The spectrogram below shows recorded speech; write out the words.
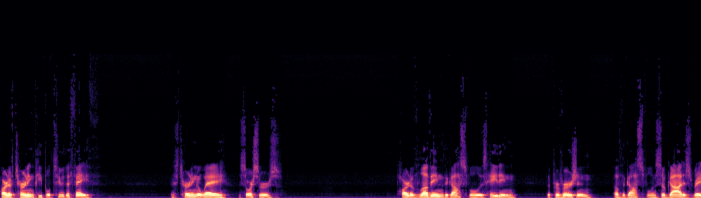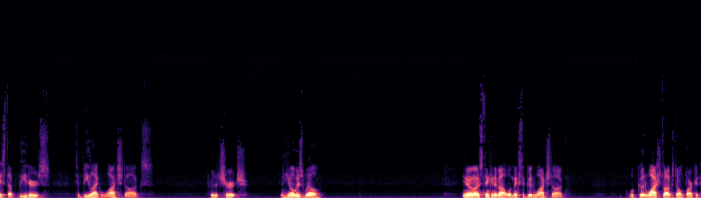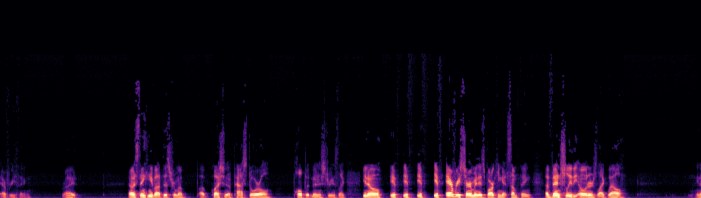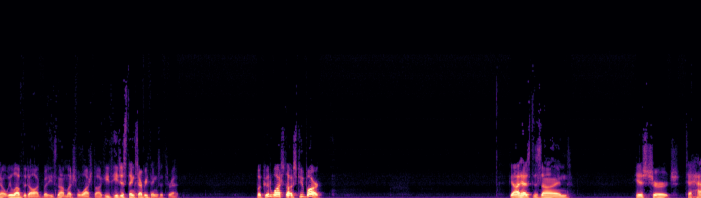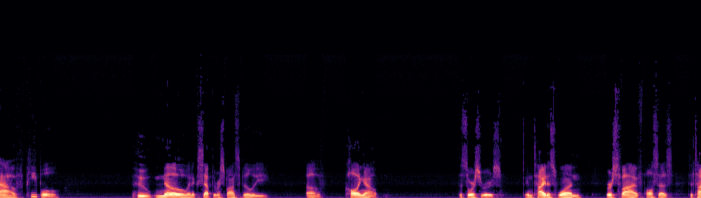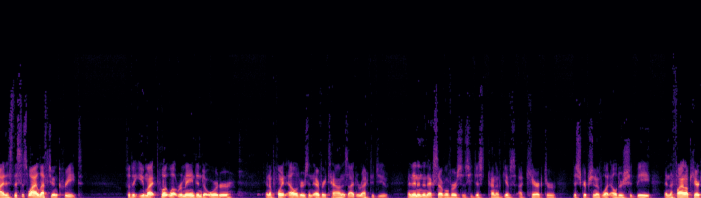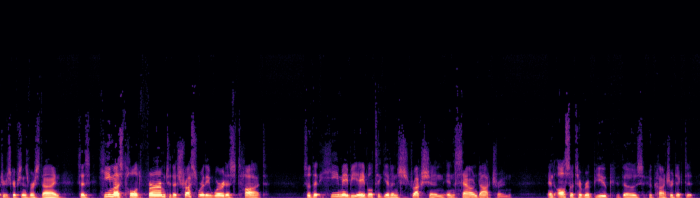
Part of turning people to the faith is turning away the sorcerers. Part of loving the gospel is hating the perversion of the gospel. And so God has raised up leaders to be like watchdogs for the church. And He always will. You know, I was thinking about what makes a good watchdog. Well, good watchdogs don't bark at everything, right? I was thinking about this from a, a question of pastoral pulpit ministry. It's like, you know, if, if, if, if every sermon is barking at something, eventually the owner's like, well, you know, we love the dog, but he's not much of a watchdog. He, he just thinks everything's a threat. But good watchdogs do bark. God has designed his church to have people who know and accept the responsibility of calling out the sorcerers. In Titus 1, verse 5, Paul says to Titus, This is why I left you in Crete, so that you might put what remained into order and appoint elders in every town as I directed you. And then in the next several verses, he just kind of gives a character description of what elders should be. And the final character description is verse 9 says, He must hold firm to the trustworthy word as taught, so that he may be able to give instruction in sound doctrine and also to rebuke those who contradict it.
